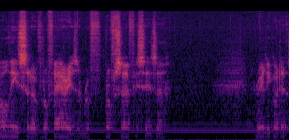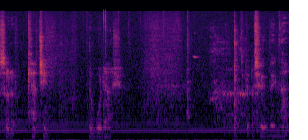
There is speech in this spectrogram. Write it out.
all these sort of rough areas and rough rough surfaces are really good at sort of catching the wood ash. It's a bit too big that.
